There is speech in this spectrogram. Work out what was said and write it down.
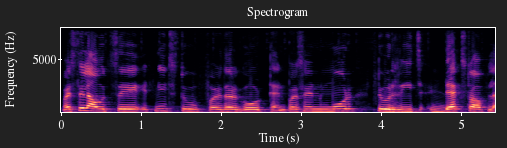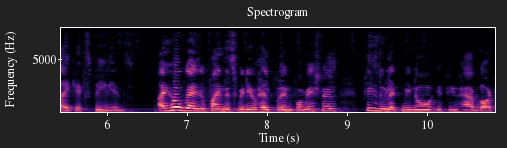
but still I would say it needs to further go 10% more to reach desktop like experience. I hope guys you find this video helpful and informational. Please do let me know if you have got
